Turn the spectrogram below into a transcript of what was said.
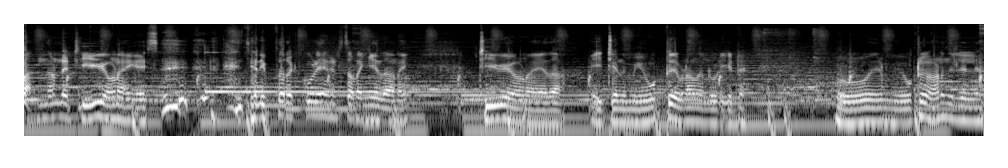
വന്നോണ്ട് ടി വി ഓണായി ഗൈസ് ഞാനിപ്പോൾ റെക്കോർഡ് ചെയ്യാനായിട്ട് തുടങ്ങിയതാണ്. ടി വി ഓണായതാ വെയിറ്റ് ചെയ്യുന്ന. മ്യൂട്ട് എവിടെ കണ്ടുപിടിക്കട്ടെ. ഓ ഇതിന് മ്യൂട്ട് കാണുന്നില്ലല്ലോ.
